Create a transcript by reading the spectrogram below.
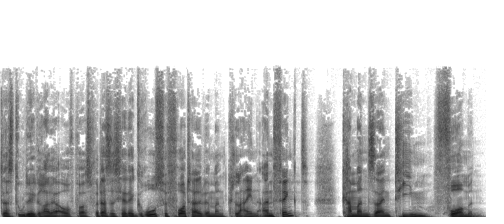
das du dir gerade aufpasst. Weil das ist ja der große Vorteil, wenn man klein anfängt, kann man sein Team formen.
